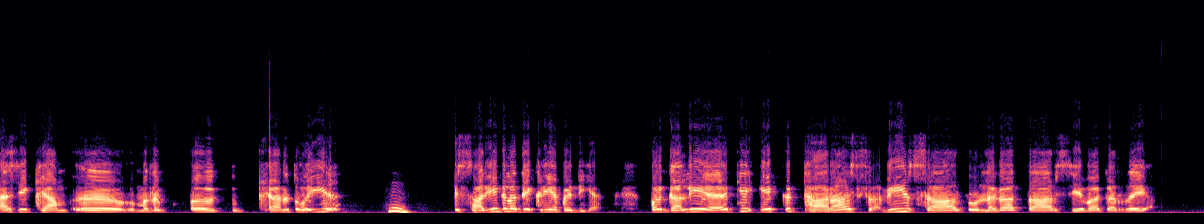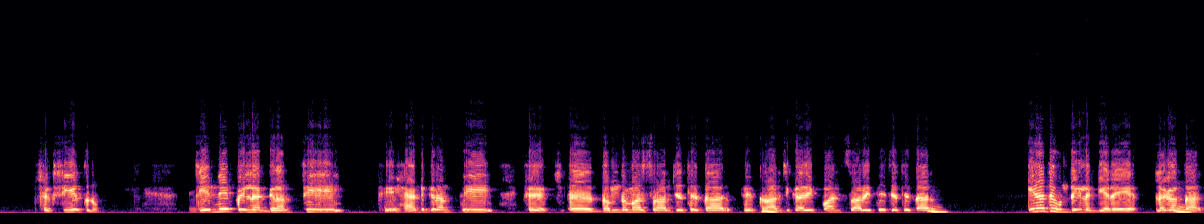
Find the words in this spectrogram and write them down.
ਐਸੀ ਖਿਆਮ ਮਤਲਬ ਖਿਆਨਤ ਹੋਈ ਹੈ। ਹੂੰ। ਇਹ ਸਾਰੀਆਂ ਗੱਲਾਂ ਦੇਖਣੀਆਂ ਪੈਂਦੀਆਂ। ਪਰ ਗੱਲ ਇਹ ਹੈ ਕਿ ਇੱਕ 18 ਸ- 20 ਸਾਲ ਤੋਂ ਲਗਾਤਾਰ ਸੇਵਾ ਕਰ ਰਹੇ ਸ਼ਖਸੀਅਤ ਨੂੰ ਜਿਹਨੇ ਪਹਿਲਾਂ ਗ੍ਰੰਥੀ ਫਿਰ ਹੈੱਡ ਗ੍ਰੰਥੀ ਫਿਰ ਦਮਦਮਾ ਸਾਹਿਬ ਜਥੇਦਾਰ ਫਿਰ ਕਾਰਜਕਾਰੀ 5 ਸਾਲ ਇੱਥੇ ਜਥੇਦਾਰ ਇਹਨਾਂ ਦੇ ਹੁੰਦੇ ਹੀ ਲੱਗੇ ਰਹੇ ਲਗਾਤਾਰ।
